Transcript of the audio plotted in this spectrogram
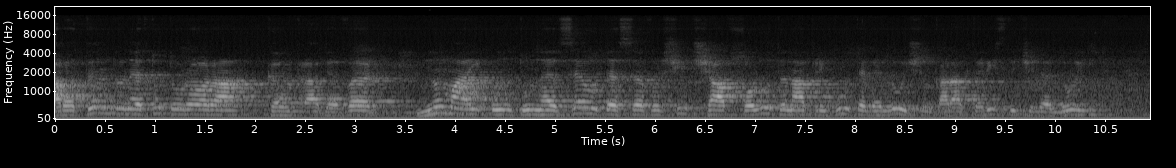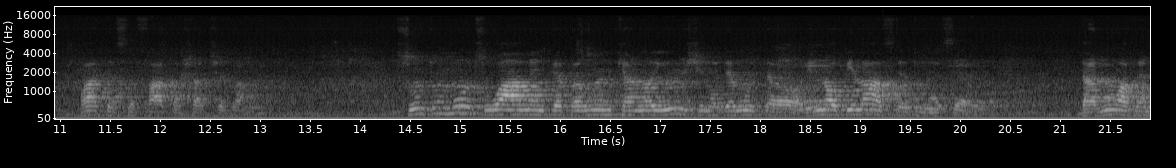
arătându-ne tuturora că, într-adevăr, numai un Dumnezeu desăvârșit și absolut în atributele Lui și în caracteristicile Lui poate să facă așa ceva. Sunt mulți oameni pe pământ, chiar noi înșine de multe ori, inobilați de Dumnezeu, dar nu avem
